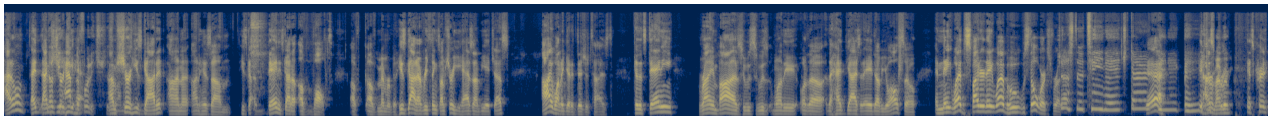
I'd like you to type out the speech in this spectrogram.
I don't. I, I'm Does sure he have he the ha- footage? is I'm what sure asking. he's got it on uh, on his um. He's got Danny's got a, a vault of of memorabilia. He's got everything, so I'm sure he has it on VHS. I want to get it digitized because it's Danny Ryan Boz, who's who's one of the one of the the head guys at AAW also, and Nate Webb, Spider Nate Webb, who, who still works for us. Just a teenage dirty Yeah. baby. It's I remember. cra- it's crazy.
